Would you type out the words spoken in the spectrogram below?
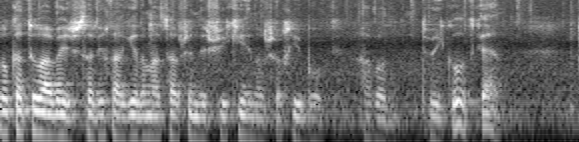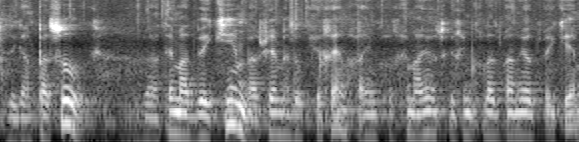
לא כתוב הרבה שצריך להגיע למצב של נשיקין או של חיבוק, אבל דבקות, כן. זה גם פסוק, ואתם הדבקים בהשם אלוקיכם, חיים כולכם היו צריכים כל הזמן להיות דבקים.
